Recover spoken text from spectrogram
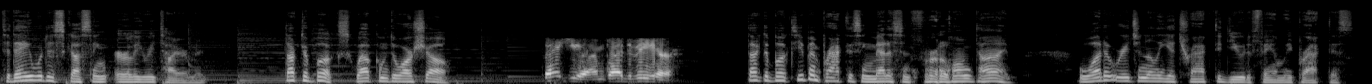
Today, we're discussing early retirement. Dr. Books, welcome to our show. Thank you. I'm glad to be here. Dr. Books, you've been practicing medicine for a long time. What originally attracted you to family practice?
